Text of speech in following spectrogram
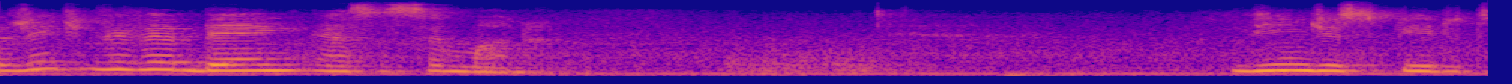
a gente viver bem essa semana. Vinde Espírito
